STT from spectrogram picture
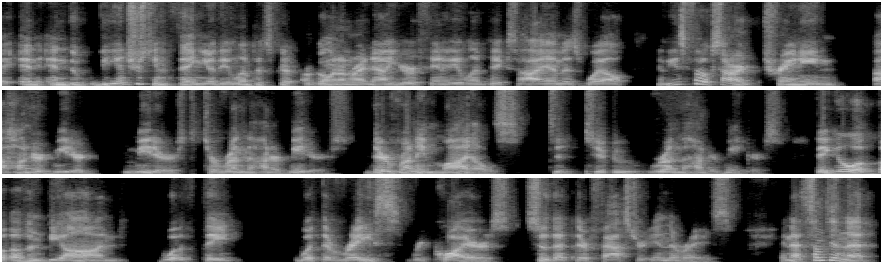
and and the, the, interesting thing, you know, the Olympics are going on right now. You're a fan of the Olympics. I am as well. And these folks aren't training hundred meter meters to run the hundred meters. They're running miles to to run the hundred meters. They go above and beyond what they what the race requires so that they're faster in the race. And that's something that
